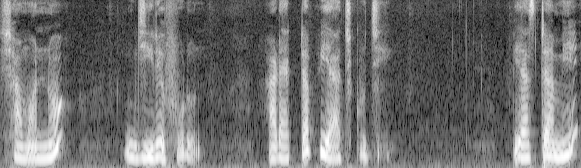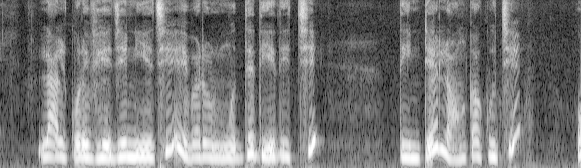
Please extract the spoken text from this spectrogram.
সামান্য জিরে ফোড়ন আর একটা পেঁয়াজ কুচি। পেঁয়াজটা আমি লাল করে ভেজে নিয়েছি, এবার ওর মধ্যে দিয়ে দিচ্ছি তিনটে লঙ্কা কুচি ও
